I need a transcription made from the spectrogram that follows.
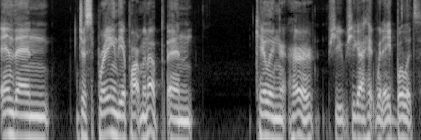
And then just spraying the apartment up and killing her. She she got hit with eight bullets.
